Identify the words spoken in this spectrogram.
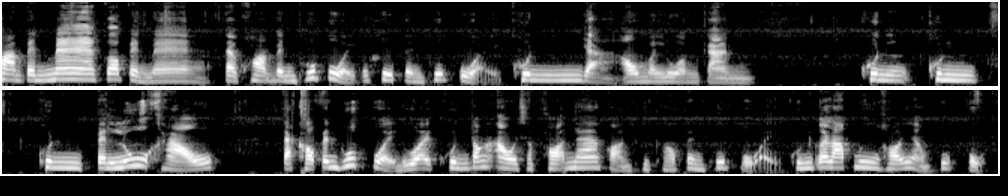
คความเป็นแม่ก็เป็นแม่ แต่ความเป็นผู้ป่วยก็คือเป็นผู้ป่วย คุณอย่าเอามารวมกัน คุณคุณคุณเป็นลูกเขา แต่เขาเป็นผู้ป่วยด้วย คุณต้องเอาเฉพาะหน้าก่อนคือเขาเป็นผู้ป่วย คุณก็รับมือเขาอย่างผู้ป่วย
